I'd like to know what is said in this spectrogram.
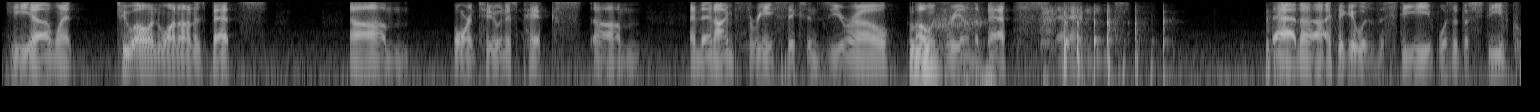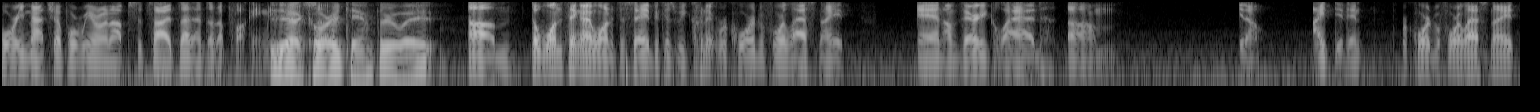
He uh, went two zero and one on his bets. Um, four and two in his picks. Um, and then I'm three six and zero, zero and three on the bets, and that uh, I think it was the Steve. Was it the Steve Corey matchup where we were on opposite sides? That ended up fucking me. Yeah, too, so- Corey came through late. um, the one thing I wanted to say because we couldn't record before last night, and I'm very glad. Um, you know, I didn't record before last night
